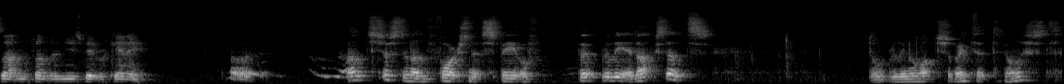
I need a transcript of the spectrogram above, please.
that in the front of the newspaper, Kenny? Oh, it's just an unfortunate spate of foot related accidents. Don't really know much about it, to be honest.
